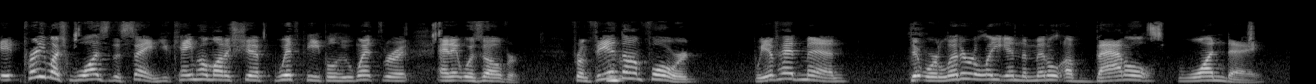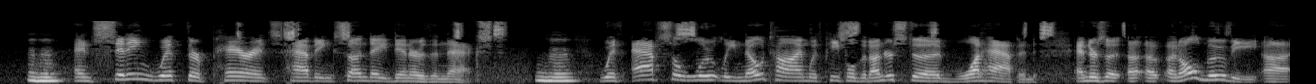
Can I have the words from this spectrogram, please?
it pretty much was the same. You came home on a ship with people who went through it, and it was over. From Vietnam forward, we have had men that were literally in the middle of battle one day Mm-hmm. and sitting with their parents having Sunday dinner the next. Mm-hmm. With absolutely no time with people that understood what happened. And there's a, a, an old movie, uh,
